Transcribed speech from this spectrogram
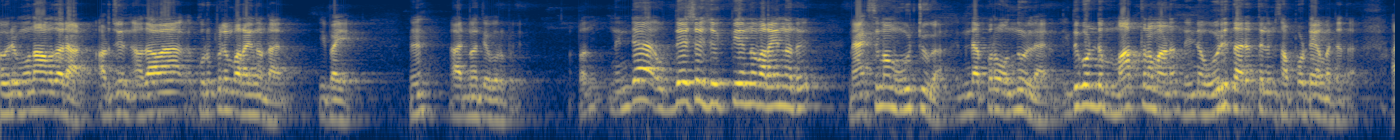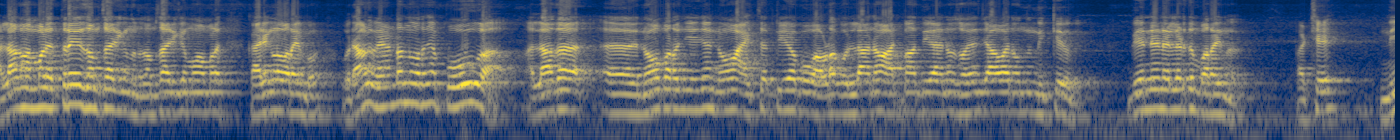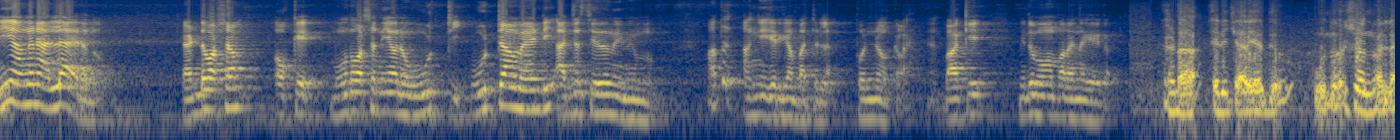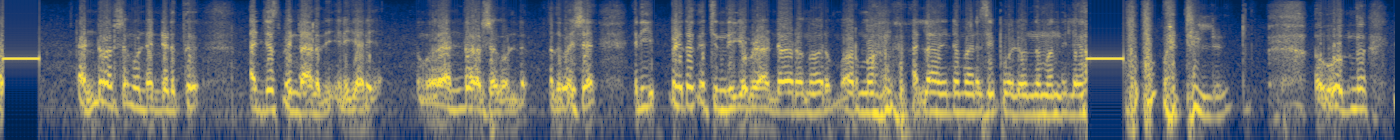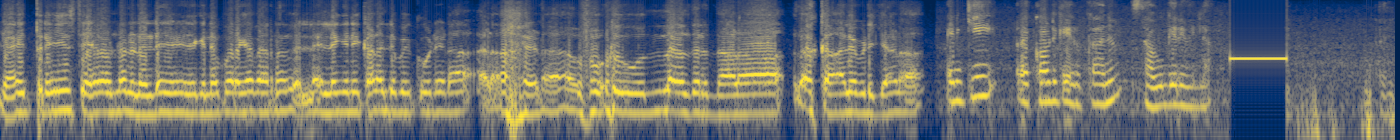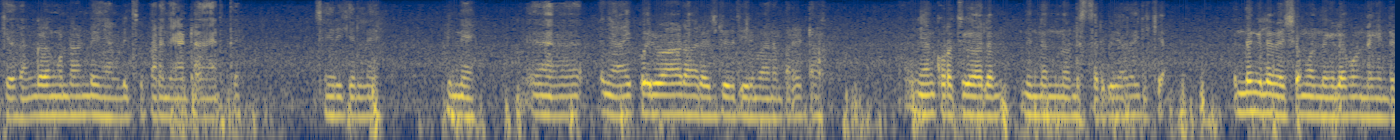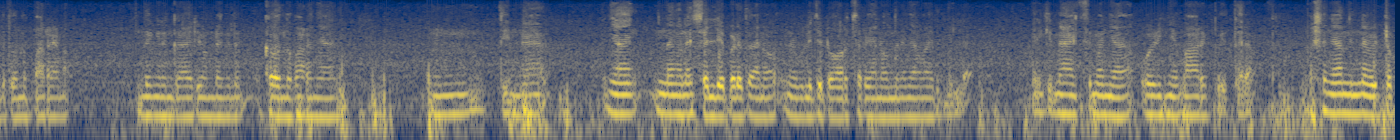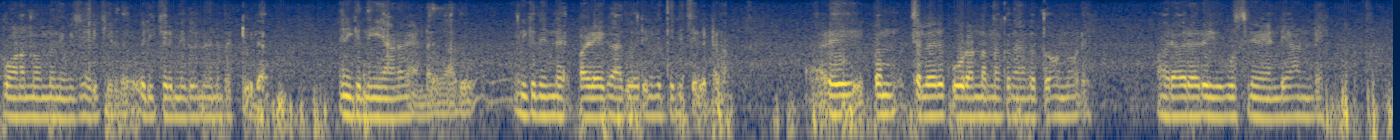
ഒരു മൂന്നാമതൊരാൾ അർജുൻ അഥവാ കുറിപ്പിലും പറയുന്നുണ്ടായിരുന്നു ഈ പയ്യൻ ആത്മഹത്യ കുറിപ്പിൽ അപ്പം നിന്റെ ഉദ്ദേശശക്തി എന്ന് പറയുന്നത് മാക്സിമം ഊറ്റുക ഇതിന്റെ അപ്പുറം ഒന്നുമില്ലായിരുന്നു. ഇതുകൊണ്ട് മാത്രമാണ് നിന്നെ ഒരു തരത്തിലും സപ്പോർട്ട് ചെയ്യാൻ പറ്റാത്തത്. അല്ലാതെ നമ്മൾ എത്രയും സംസാരിക്കുന്നുണ്ട്. സംസാരിക്കുമ്പോൾ നമ്മൾ കാര്യങ്ങൾ പറയുമ്പോൾ ഒരാൾ വേണ്ടെന്ന് പറഞ്ഞാൽ പോവുക. അല്ലാതെ നോ പറഞ്ഞു കഴിഞ്ഞാൽ നോ അക്സെപ്റ്റ് ചെയ്യുക പോവുക. അവിടെ കൊല്ലാനോ ആത്മഹത്യ ചെയ്യാനോ സ്വയം ചാവാനോ ഒന്നും നിൽക്കരുത്. ഇത് തന്നെയാണ് എല്ലായിടത്തും പറയുന്നത്. പക്ഷേ നീ അങ്ങനെ അല്ലായിരുന്നു. രണ്ട് വർഷം ഓക്കെ മൂന്ന് വർഷം നീ അവനെ ഊറ്റി. ഊറ്റാൻ വേണ്ടി അഡ്ജസ്റ്റ് ചെയ്ത് നീ നിന്നു. അത് അംഗീകരിക്കാൻ പറ്റില്ല പൊന്നോക്കളെ ബാക്കി മിതു മോഹൻ പറയുന്ന കേൾക്കാം. എടാ എനിക്കറിയാം മൂന്ന് വർഷമൊന്നുമല്ല രണ്ട് വർഷം കൊണ്ട് എന്റെ അടുത്ത് അഡ്ജസ്റ്റ്മെന്റ് ആണ് നീ എനിക്കറിയാം രണ്ട് വർഷം കൊണ്ട്. അത് പക്ഷെ എനിക്ക് ഇപ്പോഴത്തൊക്കെ ചിന്തിക്കുമ്പോഴാണ് ഓരോന്നോരും ഓർമ്മ അല്ലാതെ എന്റെ മനസ്സിൽ പോലും ഒന്നും വന്നില്ല. പറ്റില്ല. ഒന്ന് ഞാൻ ഇത്രയും സ്നേഹം എന്റെ ഇങ്ങനെ പുറകെ പറഞ്ഞതല്ല അല്ലെങ്കിൽ ഈ കടലിൽ പോയി കൂടെ എടാ എടാ ഒന്ന് അവസരം താടാ. കാൽ പിടിക്കാടാ. എനിക്ക് റെക്കോർഡ് കേൾക്കാനും സൗകര്യമില്ല. എനിക്ക് സങ്കടം കൊണ്ടാണ്ട് ഞാൻ വിളിച്ച് പറഞ്ഞ കേട്ടാ നേരത്തെ. ശരിക്കല്ലേ? പിന്നെ ഞാൻ ഇപ്പോൾ ഒരുപാട് ആലോചിച്ചിട്ടൊരു തീരുമാനം പറയട്ടാ. ഞാൻ കുറച്ചു കാലം നിന്നൊന്നും ഡിസ്റ്റർബ് ചെയ്യാതെ ഇരിക്കാം. എന്തെങ്കിലും വിഷമം എന്തെങ്കിലും ഒക്കെ ഉണ്ടെങ്കിൽ എന്റെ അടുത്തൊന്ന് പറയണം. എന്തെങ്കിലും കാര്യം ഉണ്ടെങ്കിലും ഒക്കെ ഒന്ന് പറഞ്ഞാൽ. പിന്നെ ഞാൻ ഇന്നങ്ങനെ ശല്യപ്പെടുത്താനോ വിളിച്ച് ടോർച്ചർ ചെയ്യാനോ ഒന്നിനും ഞാൻ വരുന്നില്ല. എനിക്ക് മാക്സിമം ഞാൻ ഒഴിഞ്ഞ് മാറിപ്പോയി തരാം. പക്ഷെ ഞാൻ നിന്നെ വിട്ട് പോകണമെന്നൊന്നും നീ വിചാരിക്കരുത്. ഒരിക്കലും ഇതൊന്നിനും പറ്റൂല. എനിക്ക് നീയാണ് വേണ്ടത്. അത് എനിക്ക് നിന്റെ പഴയ കാതു വരെ എനിക്ക് തിരിച്ചു കിട്ടണം. അവിടെ ഇപ്പം ചിലർ കൂടെ ഉണ്ടെന്നൊക്കെ നമുക്ക് തോന്നൂടെ അവരവരോ യൂസിന് വേണ്ടിയാണ്ടേ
